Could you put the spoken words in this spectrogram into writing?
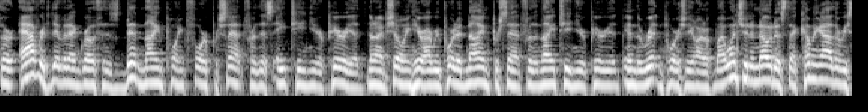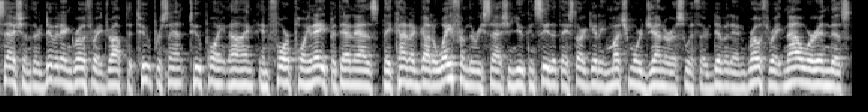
Their average dividend growth has been 9.4% for this 18 year period that I'm showing here. I reported 9% for the 19 year period in the written portion of the article. But I want you to notice that coming out of the recession, their dividend growth rate dropped to 2%, 2.9, and 4.8. But then as they kind of got away from the recession, you can see that they start getting much more generous with their dividend growth rate. Now we're in this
